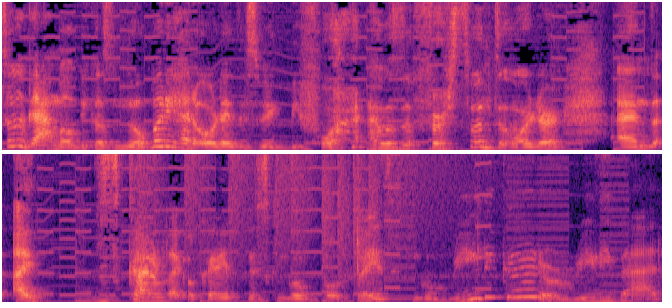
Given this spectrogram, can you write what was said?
took a gamble because nobody had ordered this wig before. I was the first one to order. And I was kind of like, okay, this can go both ways. It can go really good or really bad.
